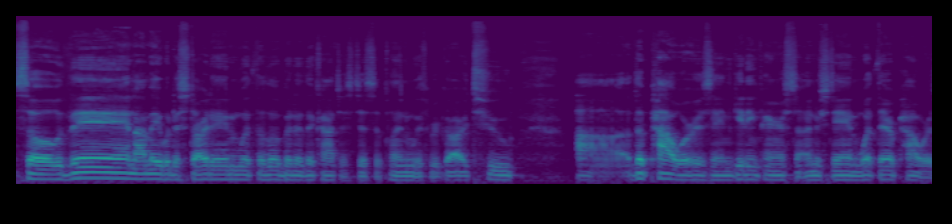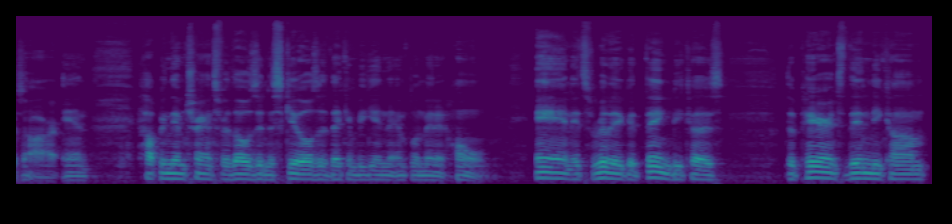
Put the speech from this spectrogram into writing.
So then i'm able to start in with a little bit of the conscious discipline with regard to uh, the powers and getting parents to understand what their powers are and helping them transfer those into skills that they can begin to implement at home. And it's really a good thing because the parents then become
